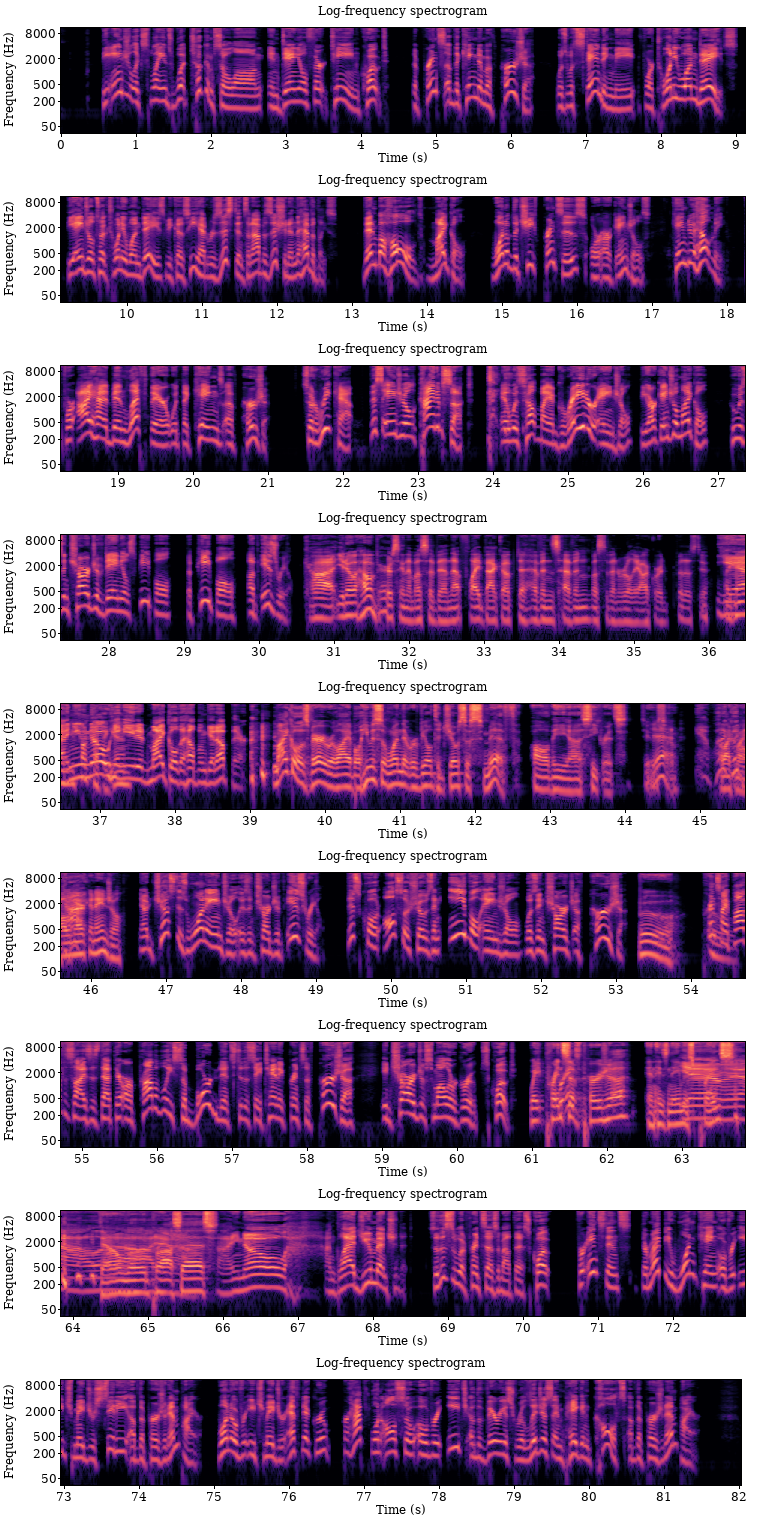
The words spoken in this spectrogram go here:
The angel explains what took him so long in Daniel 13, quote, The prince of the kingdom of Persia was withstanding me for 21 days. The angel took 21 days because he had resistance and opposition in the heavenlies. Then behold, Michael, one of the chief princes, or archangels, came to help me, for I had been left there with the kings of Persia. So to recap, this angel kind of sucked and was helped by a greater angel, the archangel Michael, who was in charge of Daniel's people, the people of Israel. God, you know how embarrassing that must have been. That flight back up to heaven's heaven must have been really awkward for those two. Like, Yeah, man, and you fucked know he needed Michael to help him get up there. Michael is very reliable. He was the one that revealed to Joseph Smith all the uh, secrets too. Yeah. so. Yeah, what I a like good Michael. all guy. American angel. Now, just as one angel is in charge of Israel, this quote also shows an evil angel was in charge of Persia. Ooh. Prince Ooh. hypothesizes that there are probably subordinates to the satanic prince of Persia in charge of smaller groups. Quote, Wait, Prince of Persia, and his name is Prince. yeah, Download yeah. process. I know. I'm glad you mentioned it. So this is what Prince says about this. Quote, for instance, there might be one king over each major city of the Persian Empire, one over each major ethnic group, perhaps one also over each of the various religious and pagan cults of the Persian Empire.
